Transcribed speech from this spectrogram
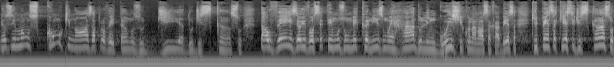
Meus irmãos, como que nós aproveitamos o dia do descanso? Talvez eu e você temos um mecanismo errado linguístico na nossa cabeça que pensa que esse descanso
